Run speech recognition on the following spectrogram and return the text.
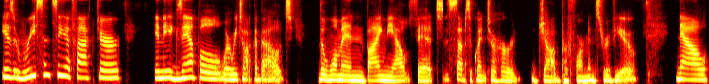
Is recency a factor? In the example where we talk about the woman buying the outfit subsequent to her job performance review. Now,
